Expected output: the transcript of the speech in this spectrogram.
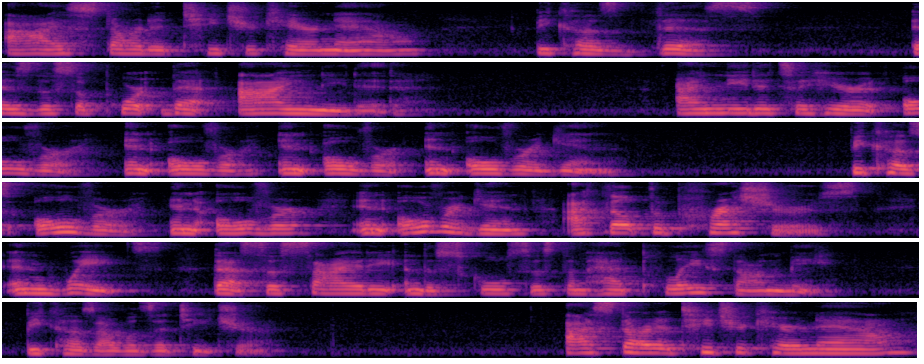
I started Teacher Care Now because this is the support that I needed. I needed to hear it over and over and over and over again. Because over and over and over again, I felt the pressures and weights that society and the school system had placed on me because I was a teacher. I started Teacher Care Now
